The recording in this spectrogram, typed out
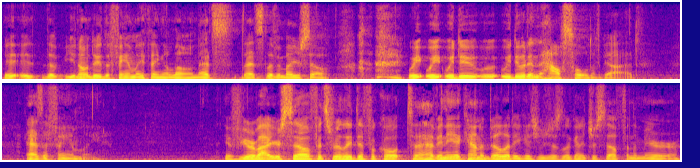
it, it, the, you don't do the family thing alone. That's, that's living by yourself. we, we, we, do, we do it in the household of God as a family. If you're by yourself, it's really difficult to have any accountability because you're just looking at yourself in the mirror.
